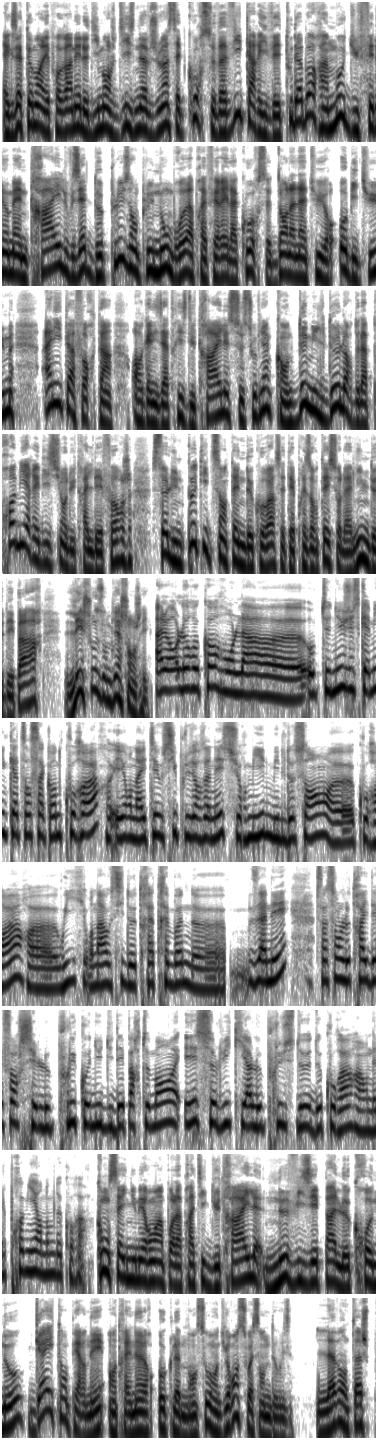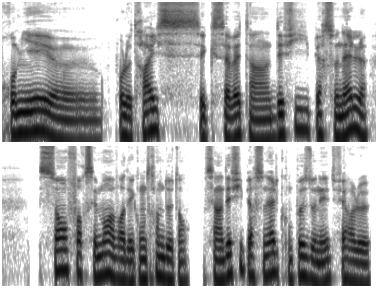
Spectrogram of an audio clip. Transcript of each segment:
Exactement, elle est programmée le dimanche 19 juin. Cette course va vite arriver. Tout d'abord, un mot du phénomène trail. Vous êtes de plus en plus nombreux à préférer la course dans la nature au bitume. Anita Fortin, organisatrice du trail, se souvient qu'en 2002, lors de la première édition du Trail des Forges, seule une petite centaine de coureurs s'étaient présentés sur la ligne de départ. Les choses ont bien changé. Alors, le record, on l'a euh, obtenu jusqu'à 1450 coureurs et on a été aussi plusieurs années sur 1000, 1200 euh, coureurs. Euh, oui, on a aussi de très très très bonnes euh, années. De toute façon, le Trail des Forges, c'est le plus connu du département et celui qui a le plus de, de coureurs. Hein. On est le premier en nombre de coureurs. Conseil numéro un pour la pratique du trail, ne visez pas le chrono. Gaëtan Pernet, entraîneur au Club Manceau Endurance 72. L'avantage premier euh, pour le trail, c'est que ça va être un défi personnel sans forcément avoir des contraintes de temps. C'est un défi personnel qu'on peut se donner, de faire le,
